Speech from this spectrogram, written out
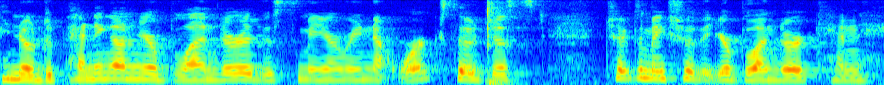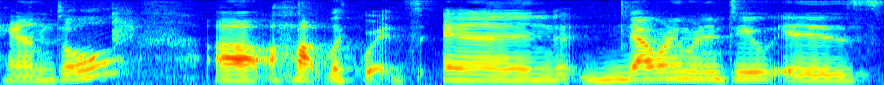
you know, depending on your blender, this may or may not work. So just check to make sure that your blender can handle uh, hot liquids. And now what I'm gonna do is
